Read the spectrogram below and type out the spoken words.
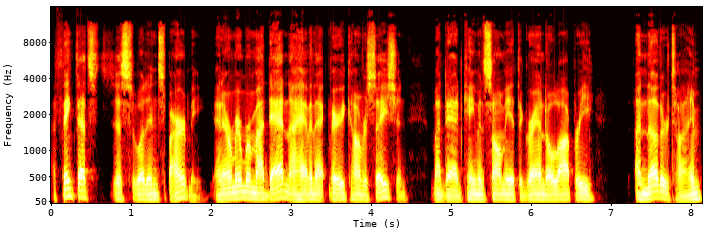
I think that's just what inspired me. And I remember my dad and I having that very conversation. My dad came and saw me at the Grand Ole Opry another time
